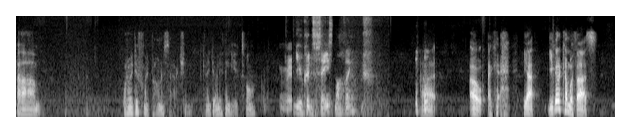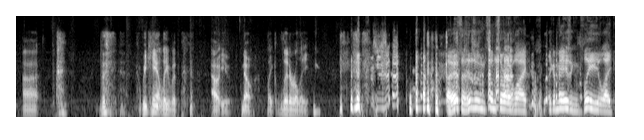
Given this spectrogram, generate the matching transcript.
Um. What do I do for my bonus action? Can I do anything useful? You could say something. Uh, oh, I can Yeah, you gotta come with us. Uh, the, we can't leave without you. No, like literally. Uh, this, this isn't some sort of like like amazing plea. Like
